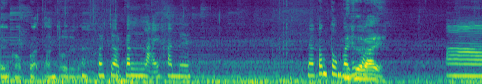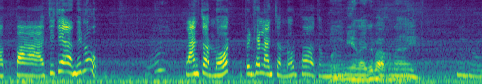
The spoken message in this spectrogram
ยขอประทานโทษด้วยนะเขาจอดกันหลายคันเลยเราต้องตรงไปนี่หรือคือเปอะไรล่าอ่าป่าเจ๊เจ๊อ่านที่ลูก ลานจอดรถ เป็นแค่ลานจอดรถพ่อตรงมันนี้ มีอะไรหรือเปล่าข้างใน ไม่รู้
